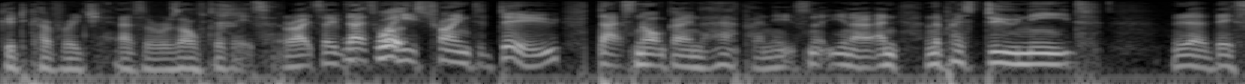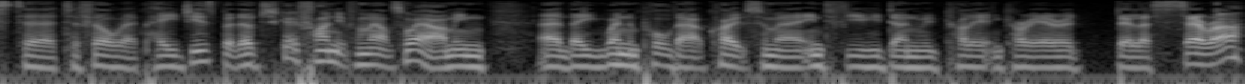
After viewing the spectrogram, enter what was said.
good coverage as a result of it, right? So if that's what he's trying to do, that's not going to happen. It's not, you know, and, and the press do need uh, this to, to fill their pages, but they'll just go find it from elsewhere. I mean, uh, they went and pulled out quotes from an interview he'd done with Collier and Corriere de la Sera,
